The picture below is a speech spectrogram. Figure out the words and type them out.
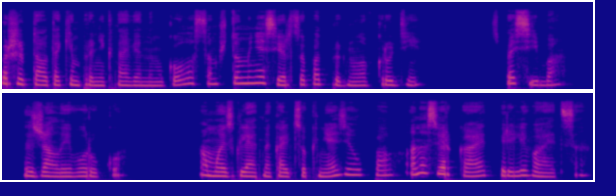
Прошептал таким проникновенным голосом, что у меня сердце подпрыгнуло в груди. «Спасибо», — сжала его руку. А мой взгляд на кольцо князя упал. Оно сверкает, переливается.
